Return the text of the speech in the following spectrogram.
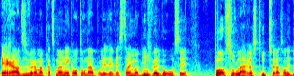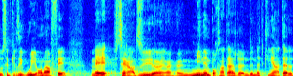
est rendue vraiment pratiquement un incontournable pour les investisseurs immobiliers Mm. qui veulent grossir. Pas sur la restructuration des dossiers de crédit. Oui, on en fait, mais c'est rendu un, un minime pourcentage de, de notre clientèle.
